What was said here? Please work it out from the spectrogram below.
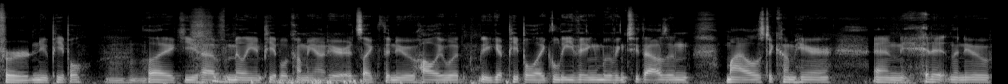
for new people. Like you have a million people coming out here. It's like the new hollywood. You get people like leaving moving 2000 miles to come here and hit it in the new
